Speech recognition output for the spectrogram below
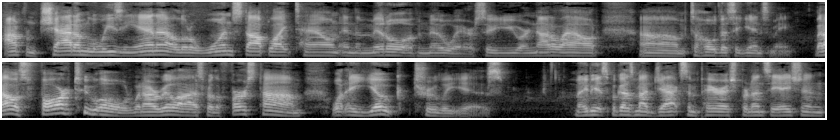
I'm from Chatham, Louisiana, a little one stoplight town in the middle of nowhere, so you are not allowed um, to hold this against me. But I was far too old when I realized for the first time what a yoke truly is. Maybe it's because my Jackson Parish pronunciation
